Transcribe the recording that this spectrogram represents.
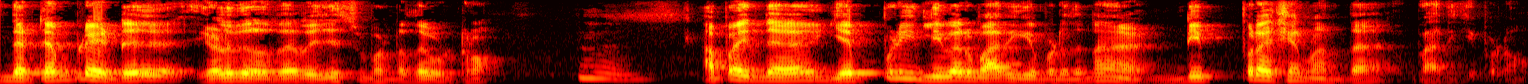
இந்த டெம்ப்ளேட்டு எழுதுறதை ரெஜிஸ்டர் பண்ணுறதை விட்டுரும். அப்போ இந்த எப்படி லிவர் பாதிக்கப்படுதுன்னா டிப்ரெஷன் வந்தால் பாதிக்கப்படும்.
